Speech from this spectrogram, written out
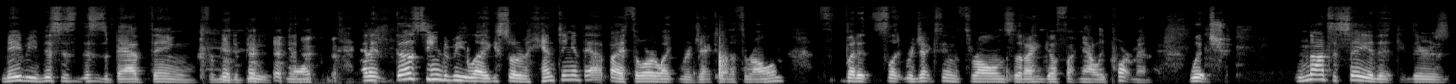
Maybe this is this is a bad thing for me to be you know? And it does seem to be like sort of hinting at that by thor like rejecting the throne but it's like rejecting the throne so that i can go fuck natalie portman which not to say that there's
